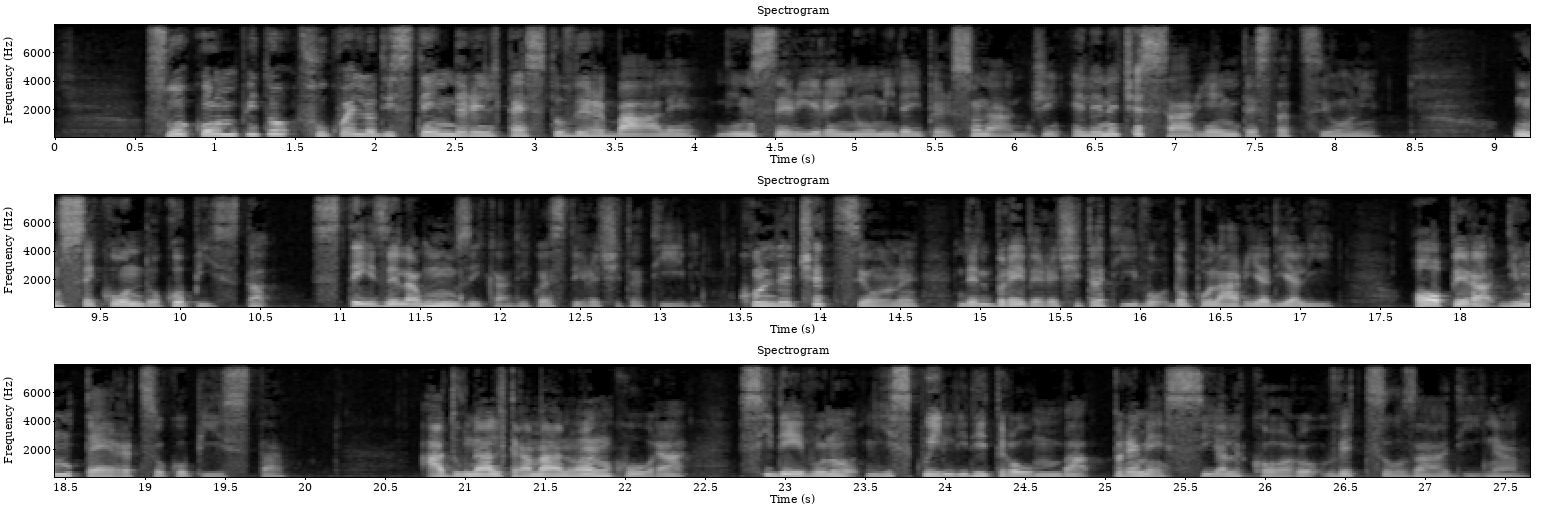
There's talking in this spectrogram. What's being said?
Suo compito fu quello di stendere il testo verbale, di inserire i nomi dei personaggi e le necessarie intestazioni. Un secondo copista stese la musica di questi recitativi, con l'eccezione del breve recitativo dopo l'aria di Ali, opera di un terzo copista. Ad un'altra mano ancora si devono gli squilli di tromba premessi al coro Vezzosa Adina.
